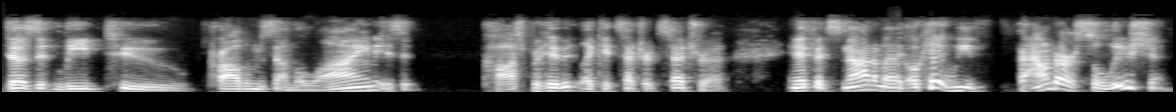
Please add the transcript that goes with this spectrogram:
Does it lead to problems down the line? Is it cost prohibitive? Like, et cetera, et cetera. And if it's not, I'm like, okay, we've found our solution.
